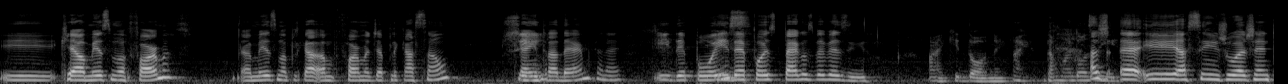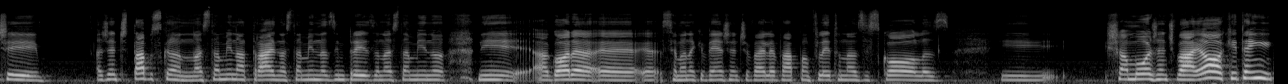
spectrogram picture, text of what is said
E, que é a mesma forma, a mesma aplica a forma de aplicação, Sim. que é intradérmica, né? E depois... E depois pega os bebezinhos. Ai, que dó, né? Ai, dá uma dosinha. A, é, e assim, Ju, a gente a gente está buscando, nós estamos indo atrás, nós estamos indo nas empresas, nós estamos indo. agora, é, é, semana que vem, a gente vai levar panfleto nas escolas. E chamou, a gente vai. Ó, oh, aqui tem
